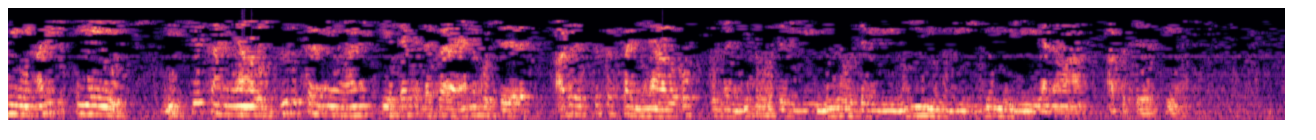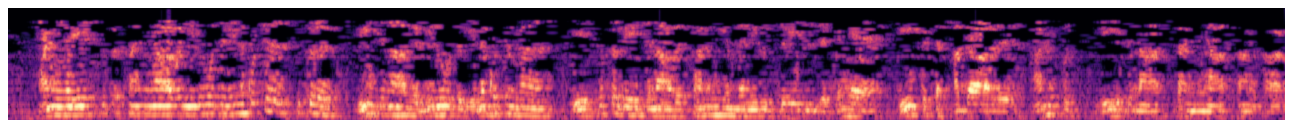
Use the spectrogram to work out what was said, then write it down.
මේ අනිත්‍යයේ නිත්‍ය සංඥාව දුරු කරමින් අනිත්‍ය දැක දැක යනකොට අර සුඛ සංඥාව ඔක්කොම නිරෝධ වී නිරෝධ වී නිමිනි යනවා අපට කියනවා. අන්න ඒ සුඛ සංඥාව නිරෝධ වෙනකොට සුඛ වේදනාව නිරෝධ වෙනකොටම ඒ සුඛ වේදනාව සංයම නිරුද්ධ වෙන්නේ නැහැ. ඒකට අදාළ අනිත් වේදනා සංඥා සංකාර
